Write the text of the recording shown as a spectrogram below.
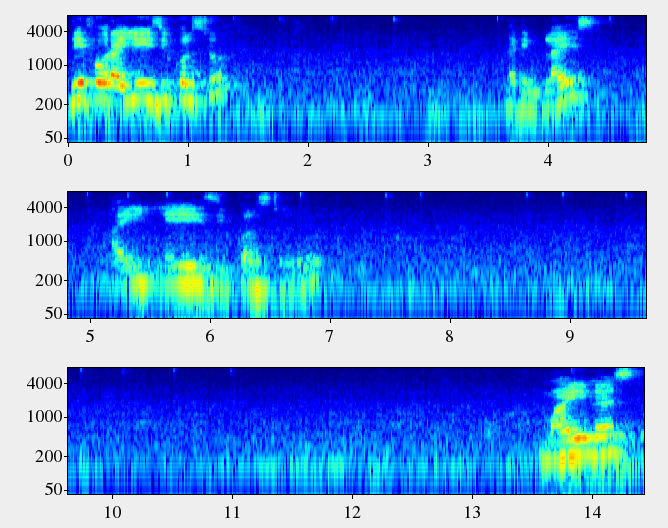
Therefore, IA is equals to that implies IA is equals to minus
